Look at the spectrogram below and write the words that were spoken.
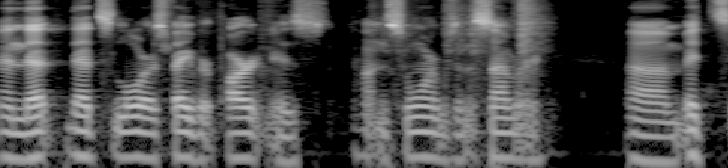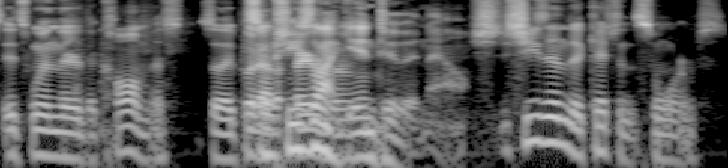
and that that's Laura's favorite part is hunting swarms in the summer. Um, it's it's when they're the calmest, so they put so out. She's like into it now. Sh- she's into catching the swarms.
